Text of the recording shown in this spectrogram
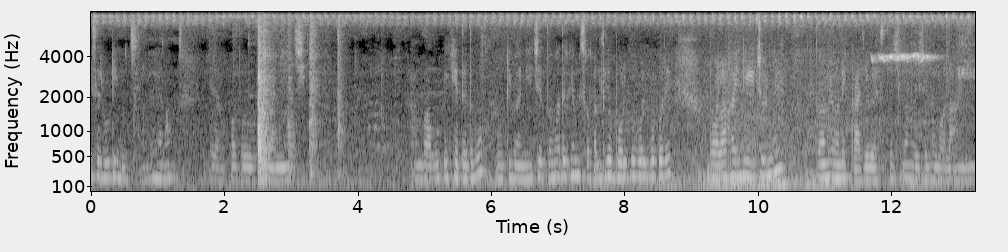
এসে রুটি হচ্ছিলাম বুঝে না এরকম কত রুটি বানিয়েছি। বাবুকে খেতে দেবো, রুটি বানিয়েছি। তোমাদেরকে আমি সকাল থেকে বলব বলব করে বলা হয়নি এই জন্যে। তো আমি অনেক কাজে ব্যস্ত ছিলাম, এই জন্য বলা হয়নি।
